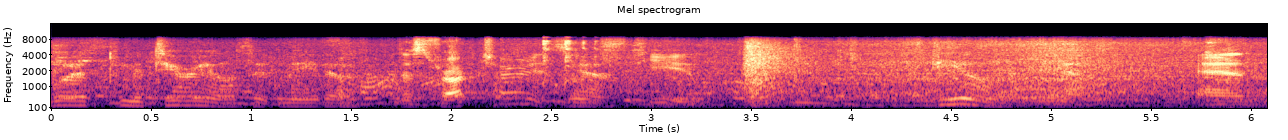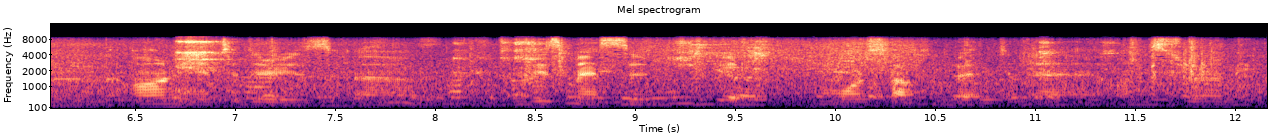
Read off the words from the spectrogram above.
what material is it made of? the structure. Is Yeah. of steel, Steel. yeah, and on it there is um, this message in Morse alphabet uh, on ceramic.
